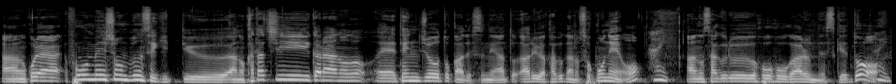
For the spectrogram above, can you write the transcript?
あの、これはフォーメーション分析っていう、あの、形からあの、えー、天井とかですね、あと、あるいは株価の底値を、はい、あの、探る方法があるんですけど、はい、ま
